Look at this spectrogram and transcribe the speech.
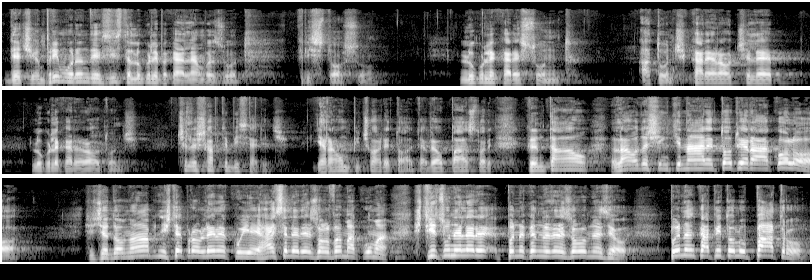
Deci, în primul rând, există lucrurile pe care le-am văzut, Hristosul, lucrurile care sunt atunci. Care erau cele lucrurile care erau atunci? Cele șapte biserici. Erau în picioare toate, aveau pastori, cântau, laudă și închinare, totul era acolo. Și ce Domnul, am niște probleme cu ei, hai să le rezolvăm acum. Știți unele, până când le rezolvă Dumnezeu? Până în capitolul 4.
